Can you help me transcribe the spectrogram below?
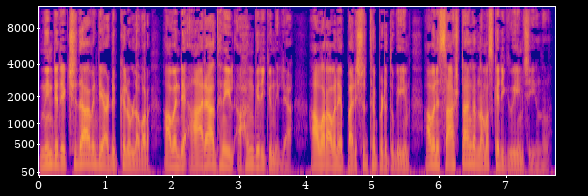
നിന്റെ രക്ഷിതാവിന്റെ അടുക്കലുള്ളവർ അവന്റെ ആരാധനയിൽ അഹങ്കരിക്കുന്നില്ല. അവർ അവനെ പരിശുദ്ധപ്പെടുത്തുകയും അവന് സാഷ്ടാംഗം നമസ്കരിക്കുകയും ചെയ്യുന്നു.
